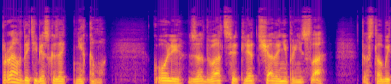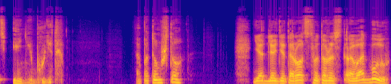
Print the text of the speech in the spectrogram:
правды тебе сказать некому. Коли за двадцать лет чада не принесла, то, стал быть, и не будет. А потом что? Я для детородства тоже староват буду,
